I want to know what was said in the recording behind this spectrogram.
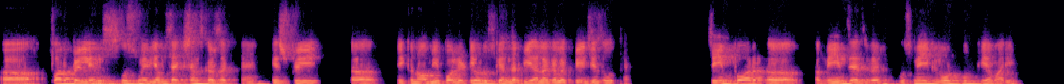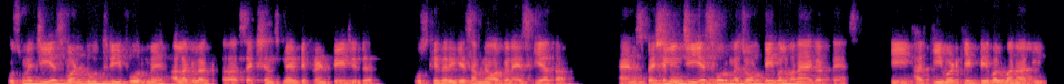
फॉर uh, प्रीलिम्स उसमें भी हम सेक्शंस कर सकते हैं हिस्ट्री इकोनॉमी पॉलिटी और उसके अंदर भी अलग अलग पेजेस होते हैं। Same for mains as well उसमें एक नोटबुक थी हमारी। उसमें GS one two three four में अलग अलग सेक्शंस में डिफरेंट पेजेस है। उसके तरीके से हमने ऑर्गेनाइज किया था। And specially in GS four में जो हम टेबल बनाया करते हैं, कि हर कीवर्ड की एक टेबल बना ली,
